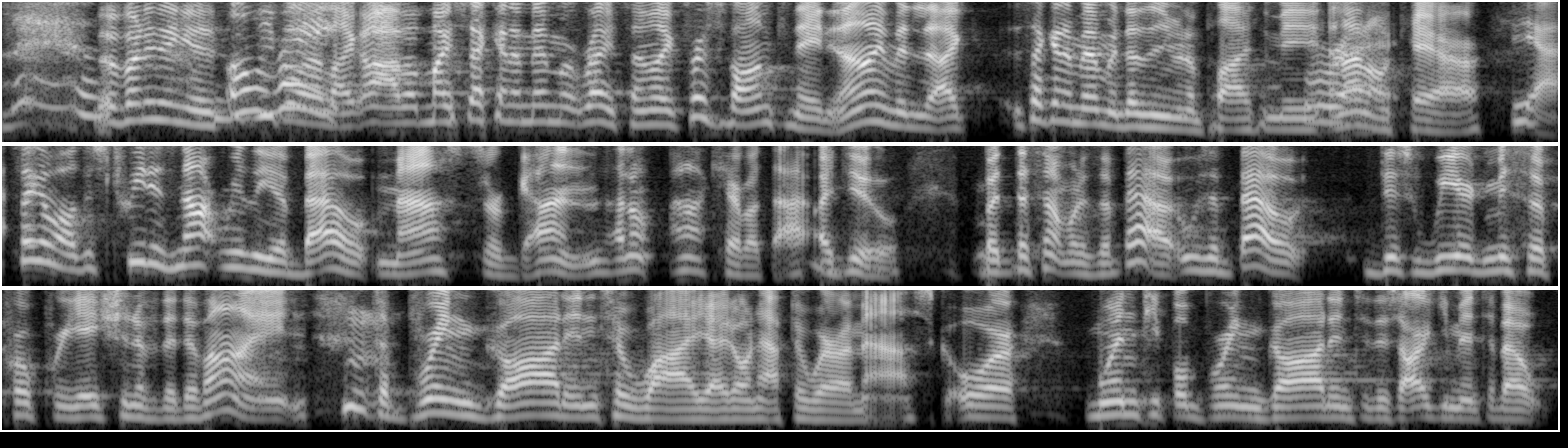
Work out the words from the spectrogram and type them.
the funny thing is, Oh, people are like, "Ah, but my Second Amendment rights." I'm like, first of all, I'm Canadian. I don't even like the Second Amendment doesn't even apply to me, and I don't care. yeah. Second of all, this tweet is not really about masks or guns. I don't, I don't care about that. I do, but that's not what it's about. It was about this weird misappropriation of the divine Hmm. to bring God into why I don't have to wear a mask, or when people bring God into this argument about,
